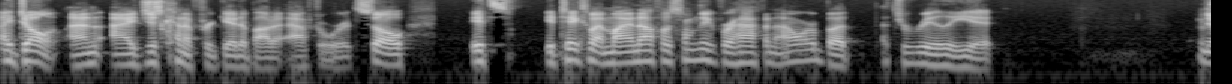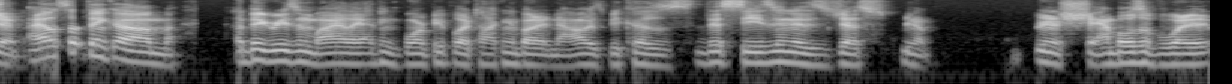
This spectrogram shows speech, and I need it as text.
I don't, and I just kind of forget about it afterwards. So it's it takes my mind off of something for half an hour, but that's really it. Yeah, I also think um a big reason why like, I think more people are talking about it now is because this season is just you know you know shambles of what it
